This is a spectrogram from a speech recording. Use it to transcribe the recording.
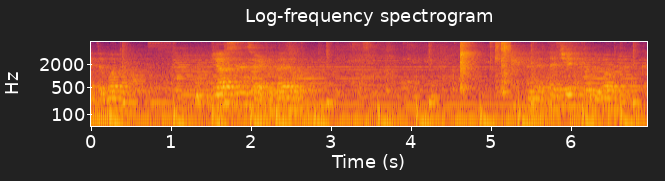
at the bottom of it. Just insert the balloon and attach it to the bottle neck.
